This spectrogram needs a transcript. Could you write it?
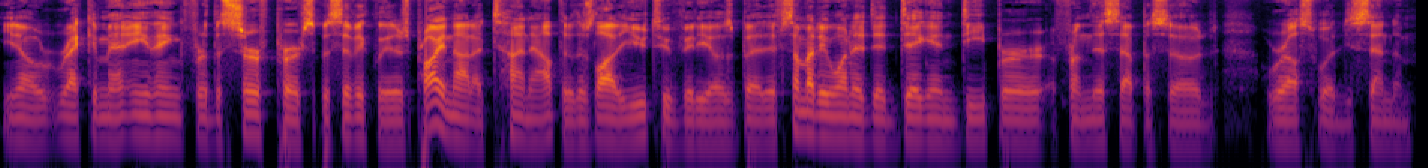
you know, recommend anything for the surf perch specifically? There's probably not a ton out there. There's a lot of YouTube videos, but if somebody wanted to dig in deeper from this episode, where else would you send them?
